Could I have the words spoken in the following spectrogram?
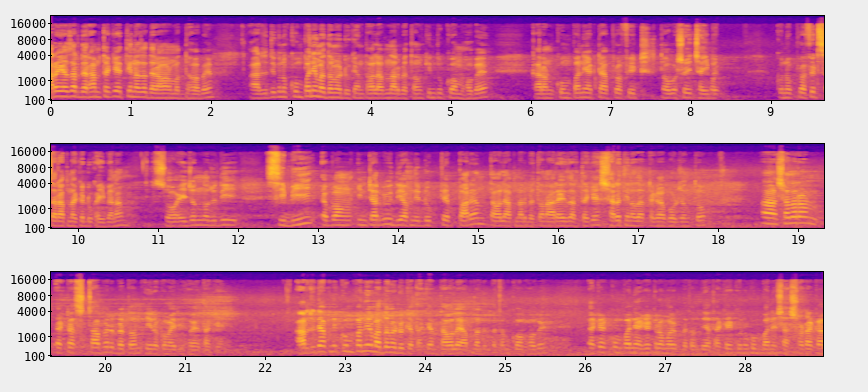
আড়াই হাজার দেড়হাম থেকে তিন হাজার দেড়হামের মধ্যে হবে। আর যদি কোনো কোম্পানির মাধ্যমে ঢুকেন, তাহলে আপনার বেতন কিন্তু কম হবে। কারণ কোম্পানি একটা প্রফিট তো অবশ্যই চাইবে। কোনো প্রফিট স্যার আপনাকে ঢুকাইবে না। সো এই জন্য যদি সিবি এবং ইন্টারভিউ দিয়ে আপনি ঢুকতে পারেন, তাহলে আপনার বেতন আড়াই হাজার থেকে সাড়ে তিন হাজার টাকা পর্যন্ত। সাধারণ একটা স্টাফের বেতন এরকমেরই হয়ে থাকে। আর যদি আপনি কোম্পানির মাধ্যমে ঢুকে থাকেন, তাহলে আপনাদের বেতন কম হবে। এক এক কোম্পানি এক এক রকমের বেতন দিয়ে থাকে। কোনো কোম্পানি সাতশো টাকা,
